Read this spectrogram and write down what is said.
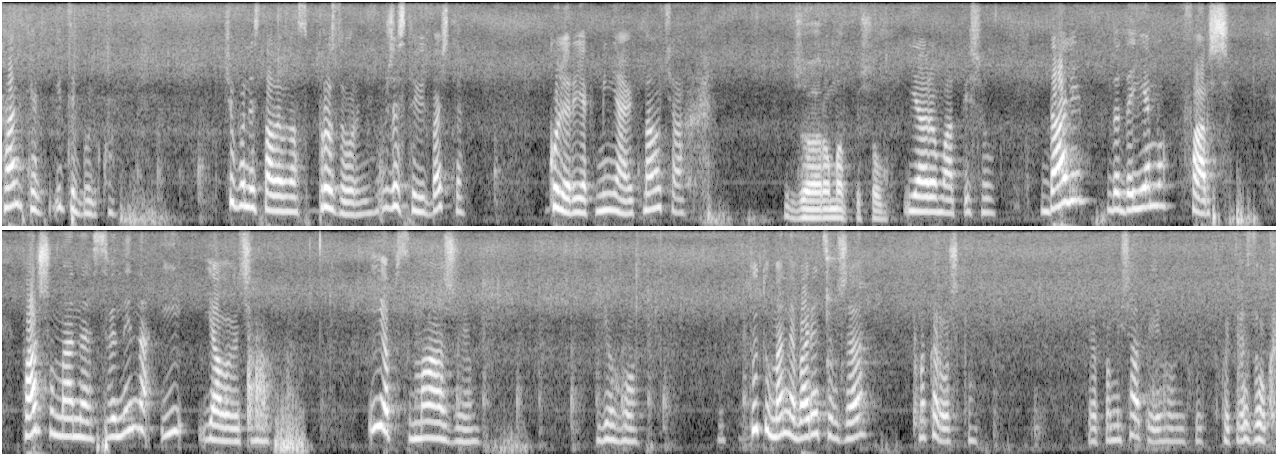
фенхель і цибульку. Щоб вони стали у нас прозорні. Вже стають, бачите? Колір як міняють на очах. Вже аромат пішов. І аромат пішов. Далі додаємо фарш. Фарш у мене свинина і яловичина. І обсмажуємо його. Тут у мене варяться вже макарошки. Треба помішати його хоч, хоч разок.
